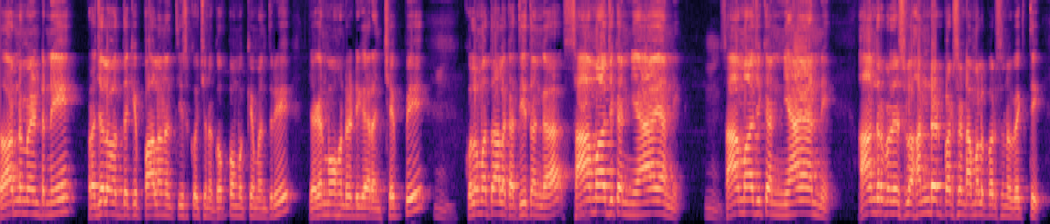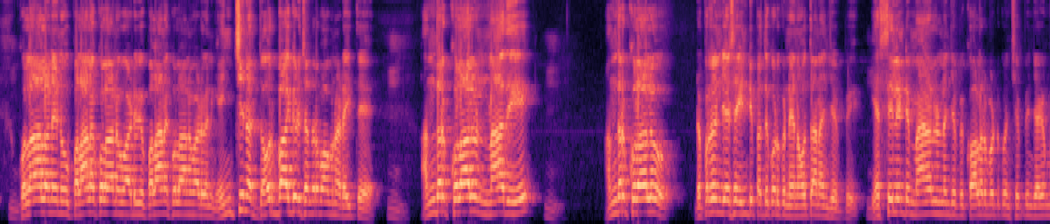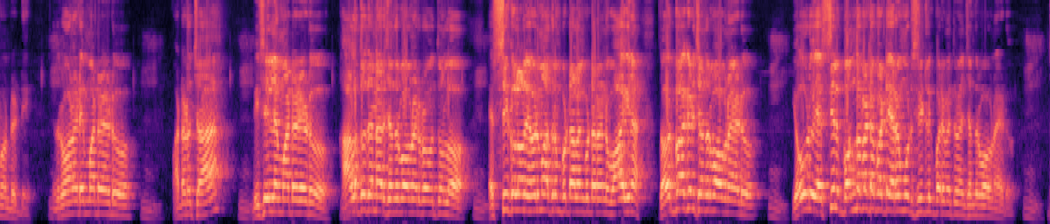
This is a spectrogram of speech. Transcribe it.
గవర్నమెంట్ని ప్రజల వద్దకి పాలన తీసుకొచ్చిన గొప్ప ముఖ్యమంత్రి జగన్మోహన్ రెడ్డి గారు అని చెప్పి కులమతాలకు అతీతంగా సామాజిక న్యాయాన్ని సామాజిక న్యాయాన్ని ఆంధ్రప్రదేశ్లో హండ్రెడ్ పర్సెంట్ అమలు పరుస్తున్న వ్యక్తి. కులాలని నువ్వు పలానా కులాని వాడివి పలానా కులాని వాడివి అని ఎంచిన దౌర్భాగ్యుడు చంద్రబాబు నాయుడు అయితే అందరు కులాలు నాది. అందరు కులాలు రిప్రజెంట్ చేసే ఇంటి పెద్ద కొడుకు నేను అవుతానని చెప్పి ఎస్సీలు ఇంటి మేనలు అని చెప్పి కాలర్ పట్టుకొని చెప్పింది జగన్మోహన్ రెడ్డి. రోనాడు ఏం మాట్లాడాడు? మాట్లాడొచ్చా. బీసీలనే మాట్లాడాడు. కాళ్ళతో తిన్నారు చంద్రబాబు నాయుడు ప్రభుత్వంలో. ఎస్సీ కులంలో ఎవడు మాత్రం పుట్టాలనుకుంటారని వాగిన దౌర్భాగ్యుడు చంద్రబాబు నాయుడు. ఎవడు ఎస్సీలు బొందబెట్టబట్టి ఇరవై మూడు సీట్లకు పరిమితమైన చంద్రబాబు నాయుడు.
